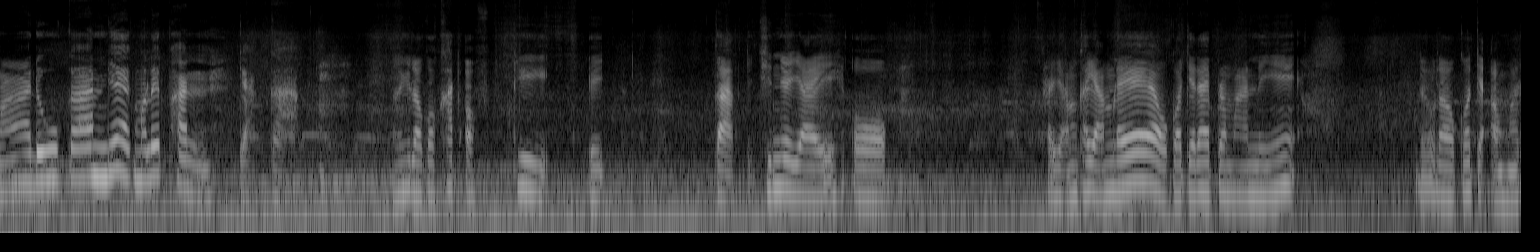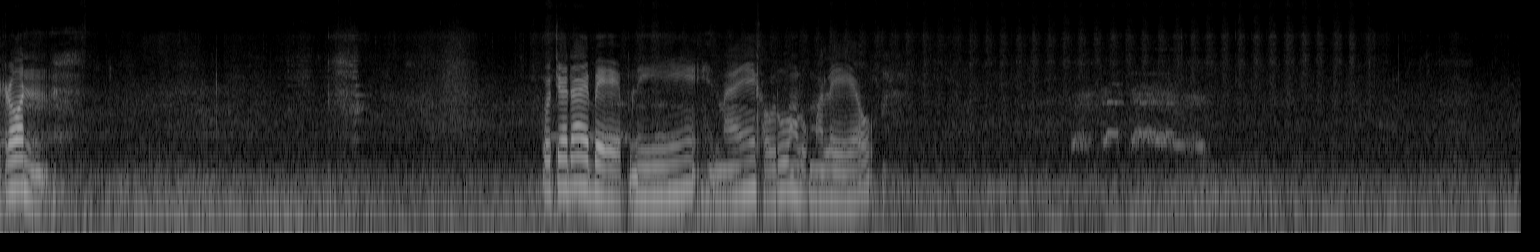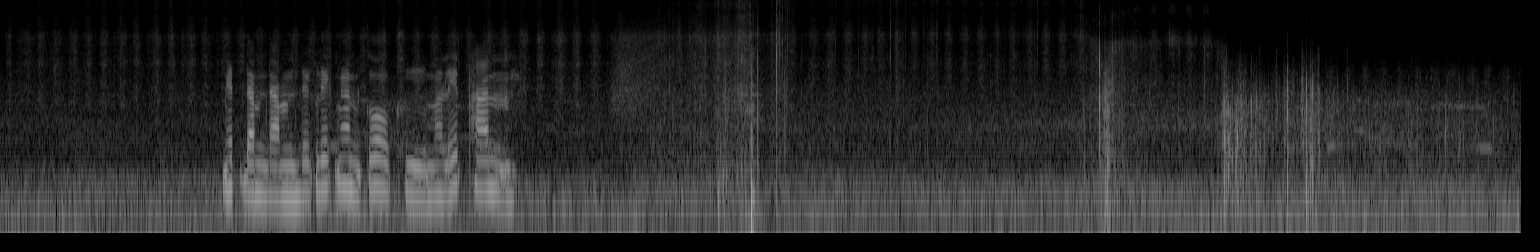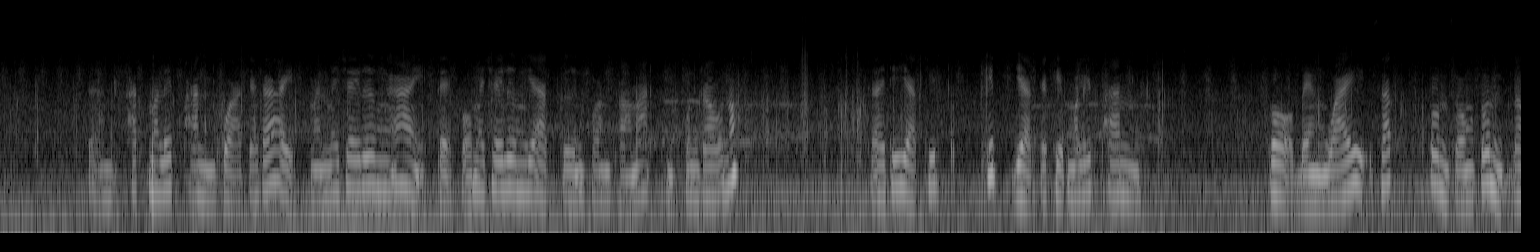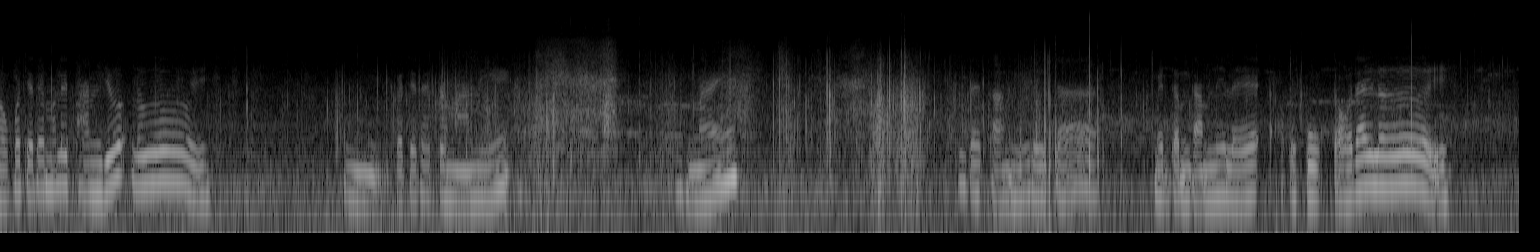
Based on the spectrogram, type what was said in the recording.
มาดูการแยกเมล็ดพันธุ์จากกาก อันนี้เราก็คัดออกที่กากชิ้นใหญ่ ๆ ออก ขยำขยำแล้วก็จะได้ประมาณนี้ แล้วเราก็จะเอามาร่อน ก็จะได้แบบนี้ เห็นไหมเขาร่วงลงมาแล้ว เม็ดดำๆเล็กๆ นั่นก็คือเมล็ดพันธุ์การคัดเมล็ดพันธุ์กว่าจะได้ มันไม่ใช่เรื่องง่าย แต่ก็ไม่ใช่เรื่องยากเกินความสามารถของคนเราเนาะใครที่อยากคิดคิดอยากจะเก็บเมล็ดพันธุ์ ก็แบ่งไว้สักต้นสองต้น เราก็จะได้เมล็ดพันธุ์เยอะเลยนี่ก็จะได้ประมาณนี้เห็นไหมที่ได้ตามนี้เลยจ้า เม็ดดำๆนี่แหละ เอาไปปลูกต่อได้เลย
